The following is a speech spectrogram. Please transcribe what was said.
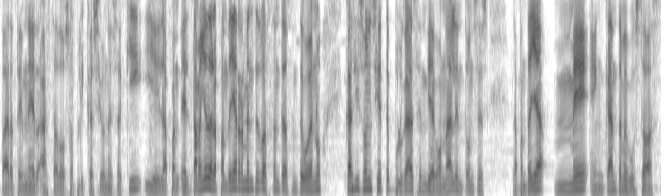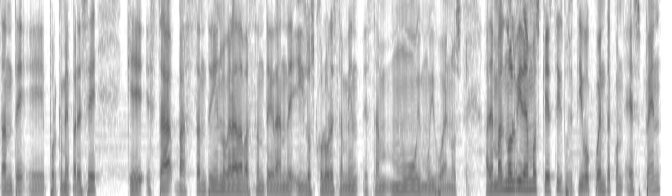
para tener hasta dos aplicaciones aquí y el tamaño de la pantalla realmente es bastante, bastante bueno. Casi son 7 pulgadas en diagonal, entonces la pantalla me encanta, me gusta bastante eh, porque me parece que está bastante bien lograda, bastante grande y los colores también están muy muy buenos. Además no olvidemos que este dispositivo cuenta con S Pen,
